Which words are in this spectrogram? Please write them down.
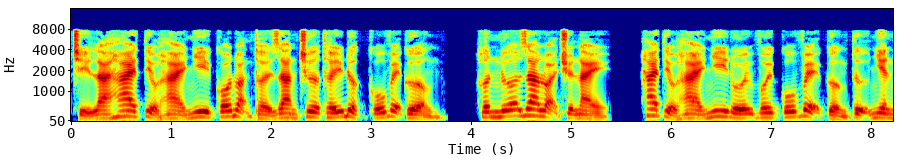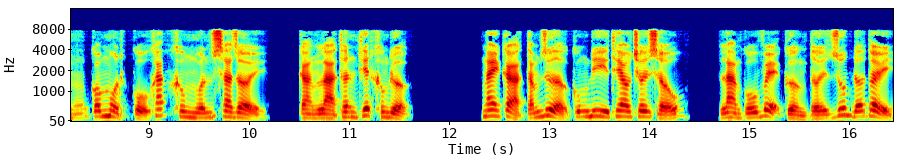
chỉ là hai tiểu hài nhi có đoạn thời gian chưa thấy được cố vệ cường. Hơn nữa ra loại chuyện này, hai tiểu hài nhi đối với cố vệ cường tự nhiên có một cổ khác không muốn xa rời, càng là thân thiết không được. Ngay cả tắm rửa cũng đi theo chơi xấu, làm cố vệ cường tới giúp đỡ tẩy.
